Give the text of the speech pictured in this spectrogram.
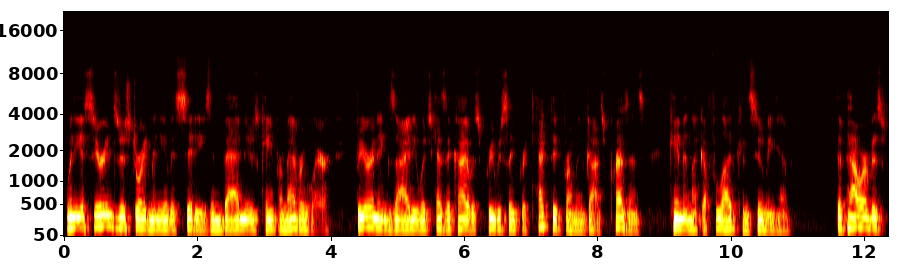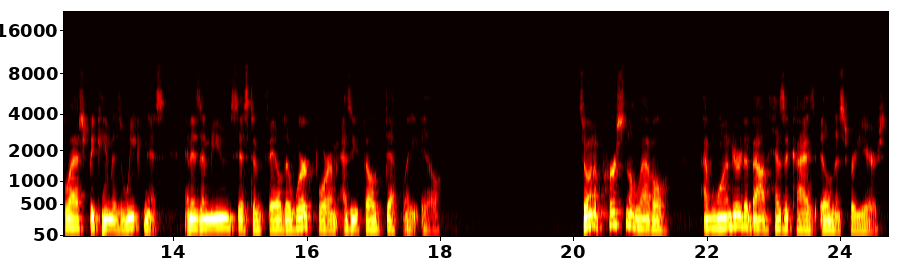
When the Assyrians destroyed many of his cities and bad news came from everywhere, fear and anxiety, which Hezekiah was previously protected from in God's presence, came in like a flood, consuming him. The power of his flesh became his weakness, and his immune system failed to work for him as he fell deathly ill. So, on a personal level, I've wondered about Hezekiah's illness for years.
